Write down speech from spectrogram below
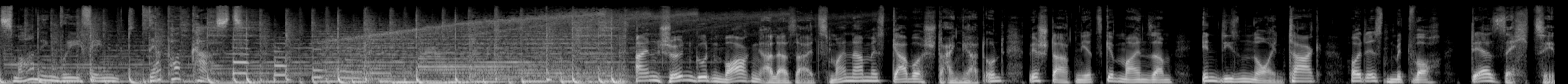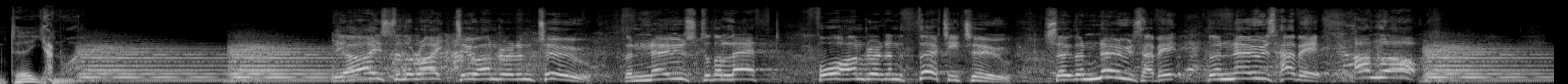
Handelsblatts Morning Briefing, der Podcast. Einen schönen guten Morgen allerseits. Mein Name ist Gabor Steingart und wir starten jetzt gemeinsam in diesen neuen Tag. Heute ist Mittwoch, der 16. Januar. The eyes to the right 202, the nose to the left 432. So the nose have it, the nose have it. Unlock!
